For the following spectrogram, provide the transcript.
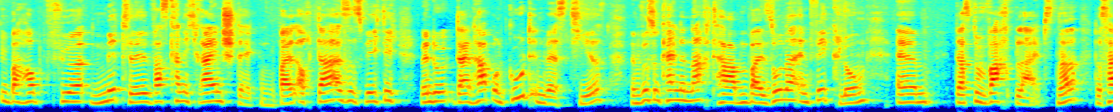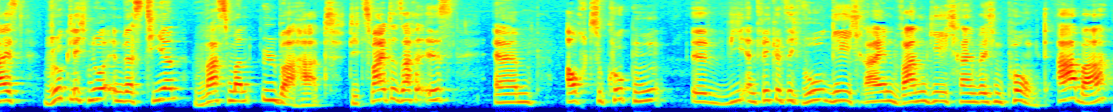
überhaupt für Mittel? Was kann ich reinstecken? Weil auch da ist es wichtig, wenn du dein Hab und Gut investierst, dann wirst du keine Nacht haben bei so einer Entwicklung, ähm, dass du wach bleibst. Ne? Das heißt, wirklich nur investieren, was man über hat. Die zweite Sache ist, ähm, auch zu gucken, äh, wie entwickelt sich, wo gehe ich rein, wann gehe ich rein, welchen Punkt. Aber,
